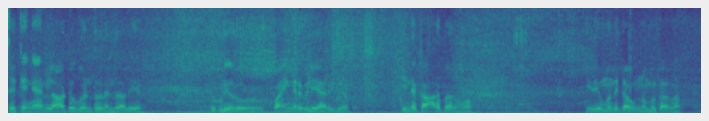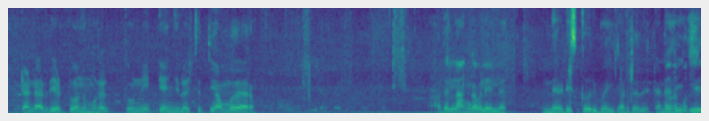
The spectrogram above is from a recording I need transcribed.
செகண்ட் ஹேண்டில் ஆட்டோ பண்ணுறதுன்றாலே இப்படி ஒரு பயங்கர விலையாக இருக்குது இந்த காரை பாருங்க. இது வந்து டபுள் நம்பர் கார் தான். ரெண்டாயிரத்தி எட்டு வந்த மாடல் தொண்ணூற்றி அஞ்சு லட்சத்தி ஐம்பதாயிரம். அதெல்லாம் அங்கே விலை இல்லை. இந்த டிஸ்கவரி பைக் அடுத்தது. ரெண்டாயிரத்தி இது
